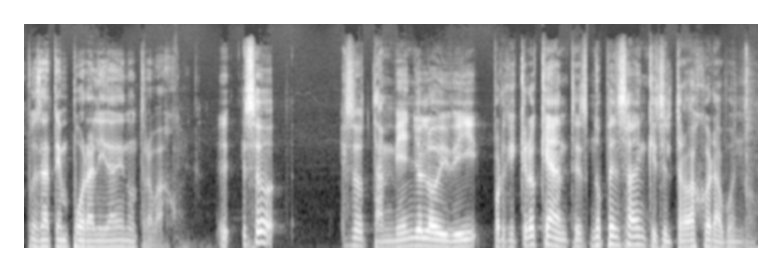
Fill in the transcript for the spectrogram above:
pues la temporalidad en un trabajo. E, eso, eso también yo lo viví porque creo que antes no pensaban que si el trabajo era bueno.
